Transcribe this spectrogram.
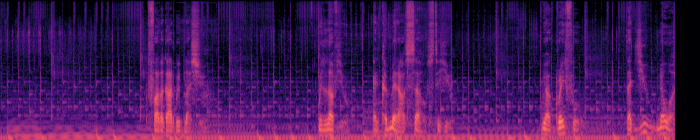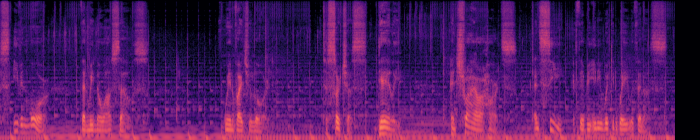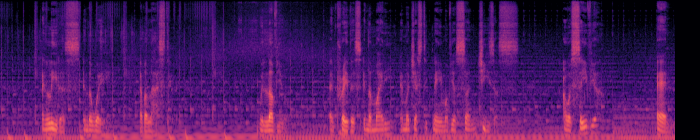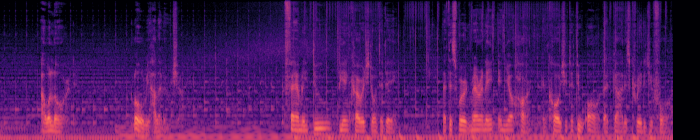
Father God, we bless you. We love you and commit ourselves to you. We are grateful that you know us even more than we know ourselves. We invite you, Lord, to search us daily and try our hearts and see if there be any wicked way within us and lead us in the way everlasting. We love you and pray this in the mighty and majestic name of your Son, Jesus, our Savior and our Lord. Glory, hallelujah. Family, do be encouraged on today let this word marinate in your heart and cause you to do all that God has created you for.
